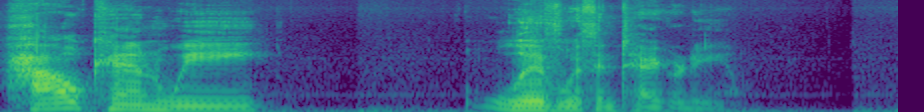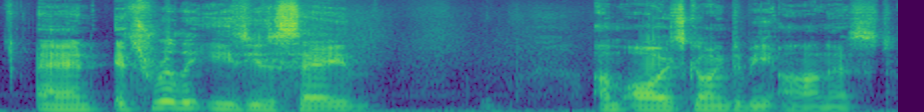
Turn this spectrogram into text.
How can we live with integrity? And it's really easy to say I'm always going to be honest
